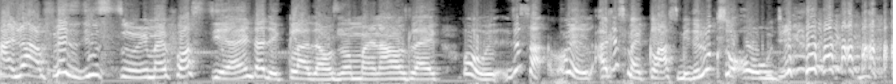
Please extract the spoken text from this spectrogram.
I know I faced this too. In my first year, I entered a class that was not mine. I was like, oh, this wait, are this my classmate? They look so old.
